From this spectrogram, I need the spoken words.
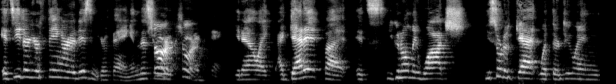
It's either your thing or it isn't your thing, and this sure, sure. Thing. You know, I I get it, but it's you can only watch. You sort of get what they're doing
